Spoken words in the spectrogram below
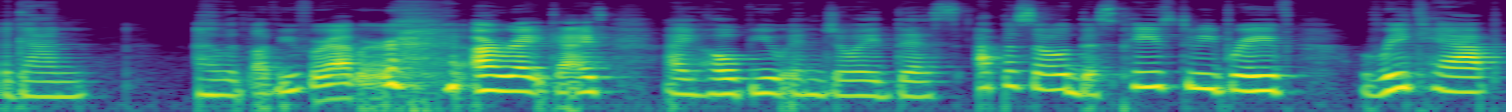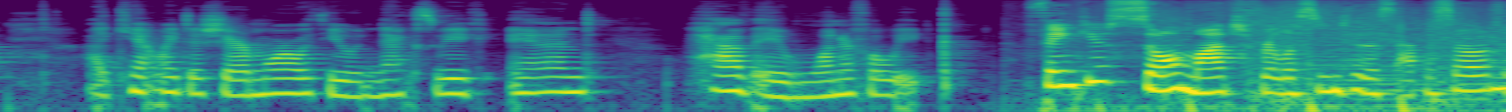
Again, I would love you forever. All right, guys, I hope you enjoyed this episode, this Pays to Be Brave recap. I can't wait to share more with you next week, and have a wonderful week. Thank you so much for listening to this episode.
